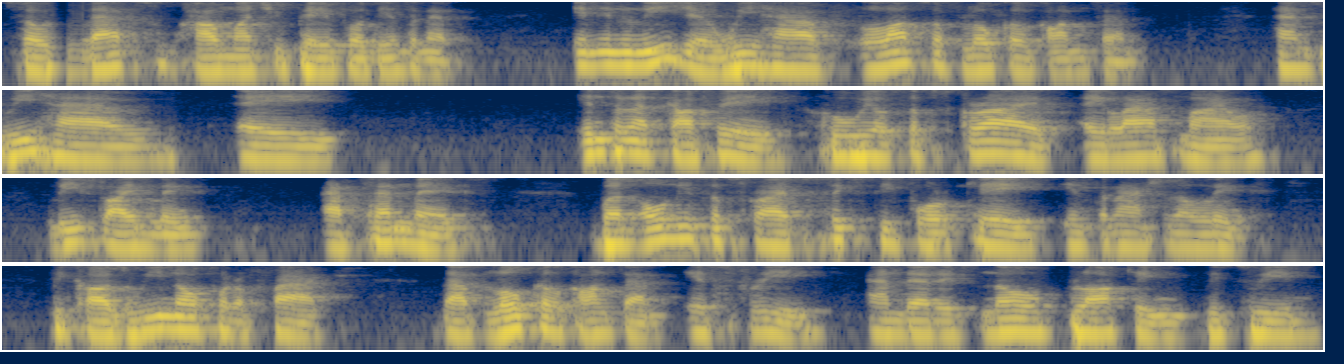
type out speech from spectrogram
So that's how much you pay for the internet. In Indonesia, we have lots of local content. Hence, we have a internet cafe who will subscribe a last mile lease line link at 10 megs, but only subscribe 64K international link because we know for a fact that local content is free and there is no blocking between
